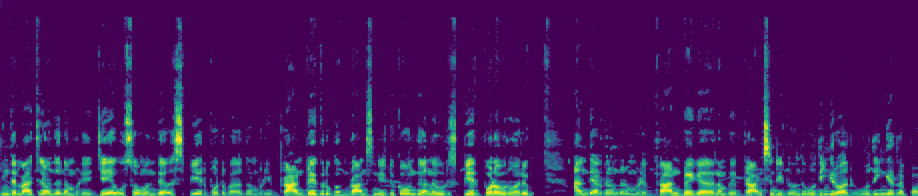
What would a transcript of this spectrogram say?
இந்த மேட்ச்சில் வந்து நம்முடைய ஜே உஷோ வந்து ஸ்பியர் போட்டு பார்த்தா நம்முடைய பிராண்ட் பிரேக்கருக்கும் பிரான்சன் டீட்டுக்கும் வந்து அந்த ஒரு ஸ்பியர் போட வருவார். அந்த இடத்துல வந்து நம்முடைய பிராண்ட் பிரேக்கர் நம்முடைய பிரான்சன் டீட் வந்து ஒதுங்கிடுவார் ஒதுங்கிறப்ப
